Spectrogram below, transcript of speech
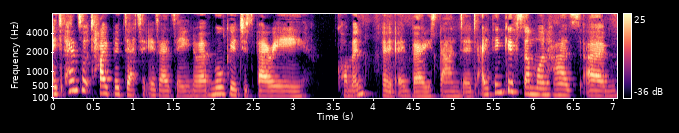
it depends what type of debt it is, I'd say. You know, a mortgage is very common and very standard. I think if someone has, um,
